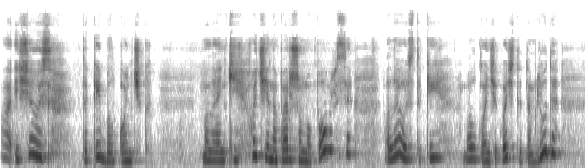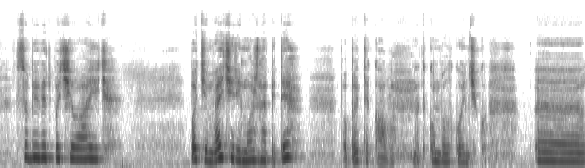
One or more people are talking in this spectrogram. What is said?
А і ще ось такий балкончик маленький. Хоч і на першому поверсі, але ось такий балкончик. Бачите, там люди собі відпочивають. Потім ввечері можна піти попити каву на такому балкончику. Е,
